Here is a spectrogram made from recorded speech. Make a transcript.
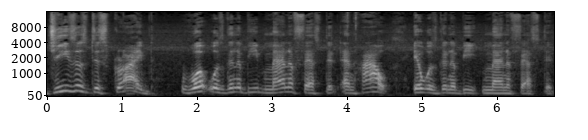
Jesus described what was going to be manifested and how it was going to be manifested.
